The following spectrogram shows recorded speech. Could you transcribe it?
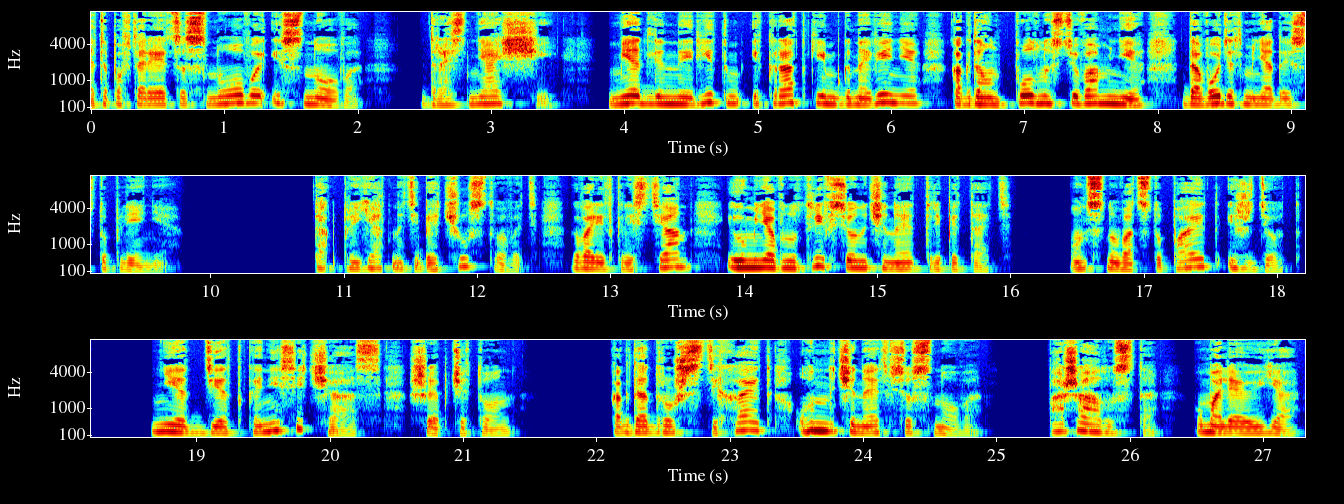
Это повторяется снова и снова, дразнящий, медленный ритм и краткие мгновения, когда он полностью во мне, доводят меня до иступления. «Так приятно тебя чувствовать», — говорит Кристиан, и у меня внутри все начинает трепетать. Он снова отступает и ждет. «Нет, детка, не сейчас», — шепчет он. Когда дрожь стихает, он начинает все снова. «Пожалуйста», — умоляю я,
